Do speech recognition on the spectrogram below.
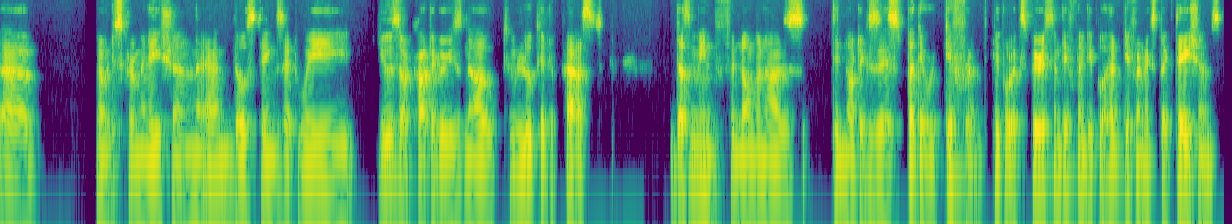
uh, you know, discrimination and those things that we use our categories now to look at the past. doesn't mean phenomena did not exist, but they were different. People experienced them different. People had different expectations,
